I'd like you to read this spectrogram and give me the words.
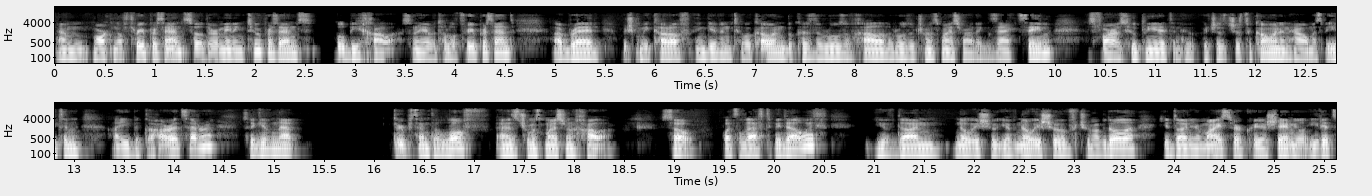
um, marking of 3%, so the remaining 2% will be challah. So now you have a total of 3% of bread, which can be cut off and given to a Kohen, because the rules of challah and the rules of Trumas Meiser are the exact same, as far as who can eat it, and who, which is just a Kohen, and how it must be eaten, i.e. bit etc. So give them that 3% of loaf as Trumas Meiser and Challah. So what's left to be dealt with? You've done no issue. You have no issue of Truma Gdola. You've done your Meiser, Kriya Shem. You'll eat it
